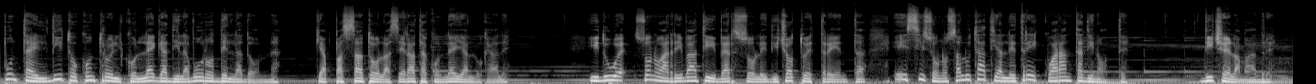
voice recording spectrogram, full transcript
punta il dito contro il collega di lavoro della donna, che ha passato la serata con lei al locale. I due sono arrivati verso le 18.30 e si sono salutati alle 3.40 di notte. Dice la madre.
